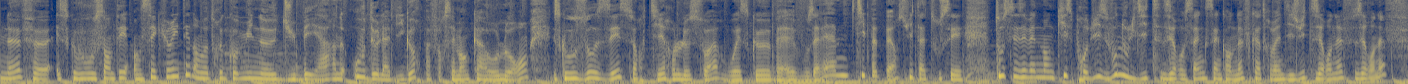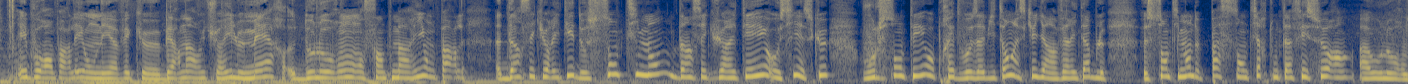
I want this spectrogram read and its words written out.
09. Est-ce que vous vous sentez en sécurité dans votre commune du Béarn ou de la Bigorre? Pas forcément qu'à Oloron. Est-ce que vous osez sortir le soir ou est-ce que ben, vous avez un petit peu peur suite à tous ces, tous ces événements qui se produisent? Vous nous le dites 05 59 98 09 09. Et pour en parler, on est avec euh, Bernard Ruturi, le maire d'Oloron en Sainte-Marie. On parle d'insécurité, de sentiment d'insécurité aussi. Est-ce que vous le sentez auprès de vos habitants? Est-ce qu'il y a un véritable sentiment de pas se sentir tout à fait serein à Oloron.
